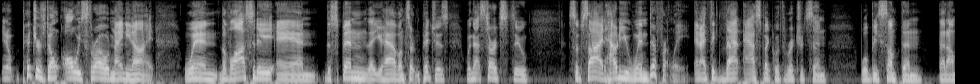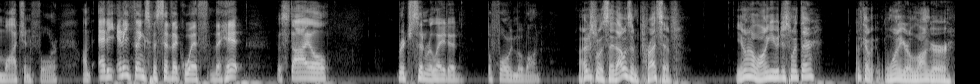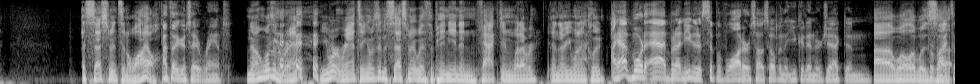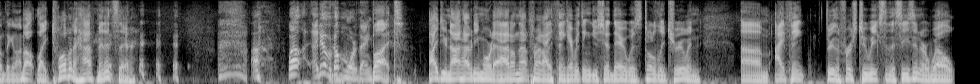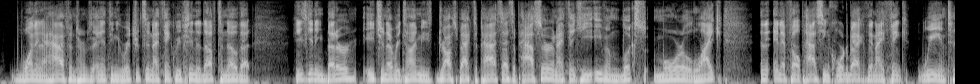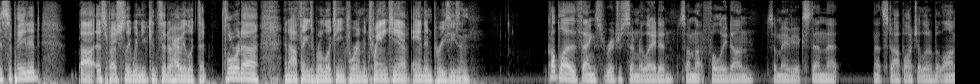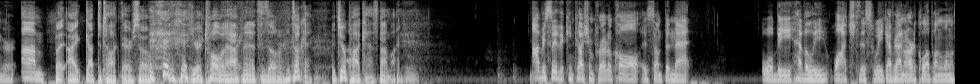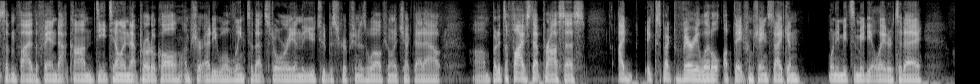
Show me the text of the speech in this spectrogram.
You know, pitchers don't always throw 99 when the velocity and the spin that you have on certain pitches, when that starts to subside, how do you win differently? And I think that aspect with Richardson will be something that I'm watching for. Um, Eddie, anything specific with the hit, the style, Richardson related before we move on? I just want to say that was impressive. You know how long you just went there? That's got to be one of your longer assessments in a while. I thought you were going to say rant. No, it wasn't a rant. you weren't ranting. It was an assessment with opinion and fact and whatever in there you want to include. I have more to add, but I needed a sip of water, so I was hoping that you could interject and Uh, well, it was Provide uh, something on about like 12 and a half minutes there. Well, I do have a couple more things. but I do not have any more to add on that front. I think everything you said there was totally true. And um, I think through the first two weeks of the season, or well, one and a half in terms of Anthony Richardson, I think we've seen enough to know that he's getting better each and every time he drops back to pass as a passer. And I think he even looks more like an NFL passing quarterback than I think we anticipated. Uh, especially when you consider how he looked at Florida and how things were looking for him in training camp and in preseason. a couple other things Richardson related, so I'm not fully done. So maybe extend that that stopwatch a little bit longer. Um, But I got to talk there, so your 12 and a half minutes is over. It's okay. It's your podcast, not mine. obviously, the concussion protocol is something that will be heavily watched this week. I've got an article up on 1075thefan.com detailing that protocol. I'm sure Eddie will link to that story in the YouTube description as well if you want to check that out. Um, but it's a five step process. I expect very little update from Shane Steichen when he meets the media later today.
